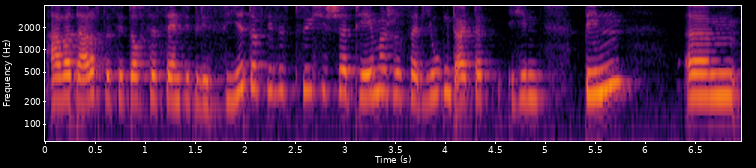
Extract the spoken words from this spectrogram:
aber dadurch, dass ich doch sehr sensibilisiert auf dieses psychische Thema schon seit Jugendalter hin bin, ähm,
